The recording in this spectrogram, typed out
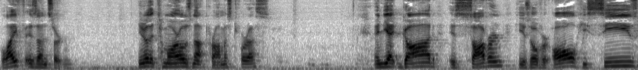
life is uncertain. You know that tomorrow is not promised for us? And yet, God is sovereign. He is over all. He sees,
